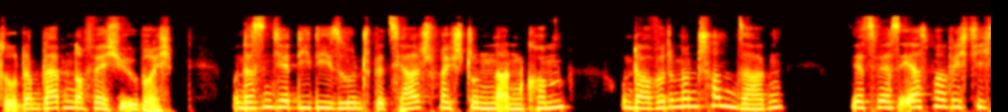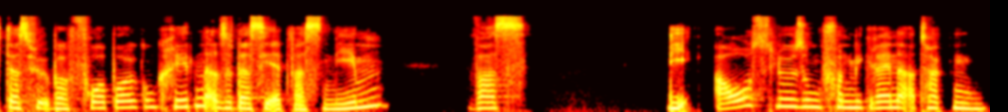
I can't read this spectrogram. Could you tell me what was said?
So, dann bleiben noch welche übrig. Und das sind ja die, die so in Spezialsprechstunden ankommen. Und da würde man schon sagen, jetzt wäre es erstmal wichtig, dass wir über Vorbeugung reden, also dass sie etwas nehmen, was die Auslösung von Migräneattacken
